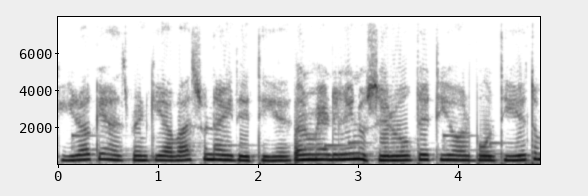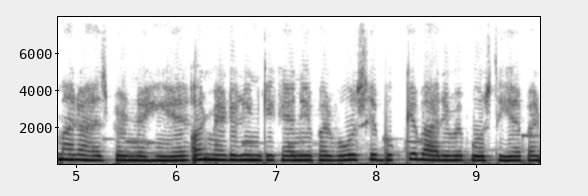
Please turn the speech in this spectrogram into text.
कीरा के हस्बैंड की आवाज़ सुनाई देती है। पर मेडलिन उसे रोक देती है और बोलती है, तुम्हारा हस्बैंड नहीं है। और मेडलिन के कहने पर वो उसे बुक के बारे में पूछती है, पर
